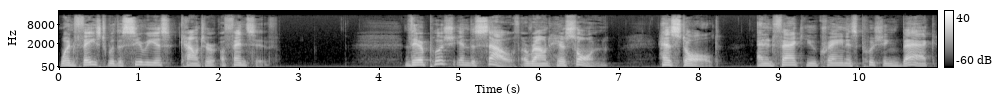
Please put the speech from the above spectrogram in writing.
when faced with a serious counter-offensive. Their push in the south around Kherson has stalled, and in fact, Ukraine is pushing back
